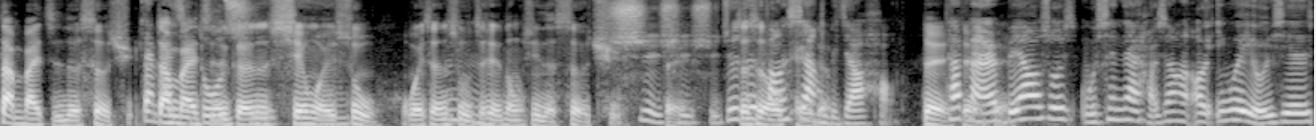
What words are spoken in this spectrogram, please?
蛋白质的摄取，蛋白质跟纤维素、维生素这些东西的摄取，是是是，就是方向比较好。对，他反而不要说我现在好像哦，因为有一些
